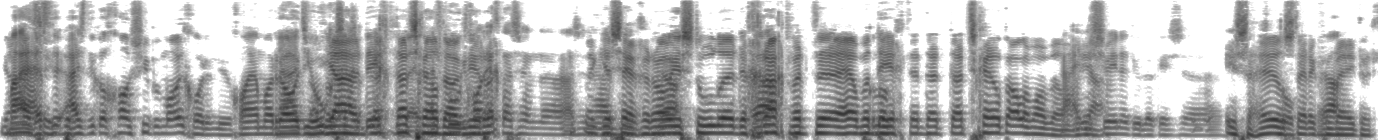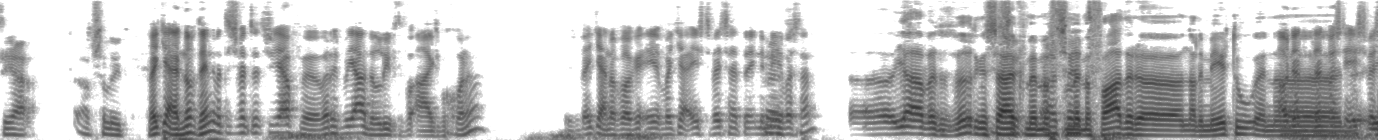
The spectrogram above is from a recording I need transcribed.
Ja, maar hij is, is- hij is natuurlijk ook gewoon super mooi geworden nu. Gewoon helemaal Ja, rood, het die is hoeken ja, zijn dicht. dat, dat scheelt ook gewoon echt als een, uh, als een Wat je huis. zegt, rode Ja. stoelen, de Ja. gracht wordt eh, helemaal Klopt. dicht. en Dat, dat scheelt allemaal wel. Ja, en de ja. sfeer natuurlijk is... eh, Is heel top, sterk ja. verbeterd. Ja, absoluut. Weet jij nog, Den? Wat is, wat, is jou, wat is bij jou de liefde voor Ajax begonnen? Dus weet jij nog welke, e- wat jouw eerste wedstrijd in de meer was dan? Eh, ja, wat het wilde ik zijn Zeg, met mijn mijn vader eh, naar de meer toe. En, Oh, dat- dat eh, was de eerste wedstrijd,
